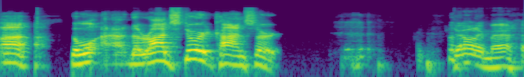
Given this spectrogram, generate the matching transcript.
uh, the uh, the Rod Stewart concert. Johnny, man.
